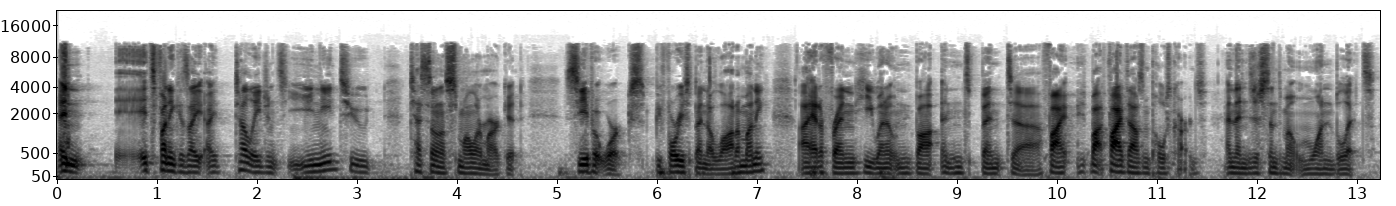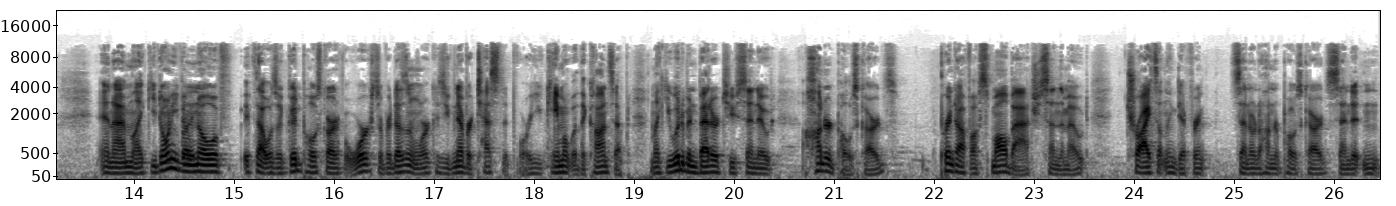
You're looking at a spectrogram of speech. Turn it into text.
And it's funny because I, I tell agents you need to test on a smaller market see if it works before you spend a lot of money. I had a friend he went out and bought and spent uh, five bought five thousand postcards and then just sent them out in one blitz. And I'm like, you don't even right. know if, if that was a good postcard, if it works, or if it doesn't work, because you've never tested it before. You came up with the concept. I'm like, you would have been better to send out hundred postcards, print off a small batch, send them out, try something different, send out 100 postcards, send it, and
